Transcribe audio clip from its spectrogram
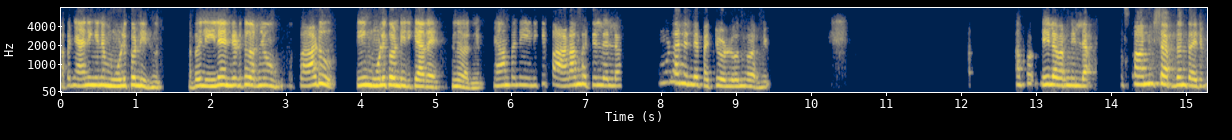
അപ്പൊ ഞാനിങ്ങനെ മൂളിക്കൊണ്ടിരുന്നു. അപ്പൊ ലീല എന്റെ അടുത്ത് പറഞ്ഞു പാടൂ നീ മൂളിക്കൊണ്ടിരിക്കാതെ എന്ന് പറഞ്ഞു. ഞാൻ പറഞ്ഞു എനിക്ക് പാടാൻ പറ്റില്ലല്ലോ. മൂളാനല്ലേ പറ്റുള്ളൂ എന്ന് പറഞ്ഞു. അപ്പൊ ലീല പറഞ്ഞില്ല സ്വാമി ശബ്ദം തരും.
